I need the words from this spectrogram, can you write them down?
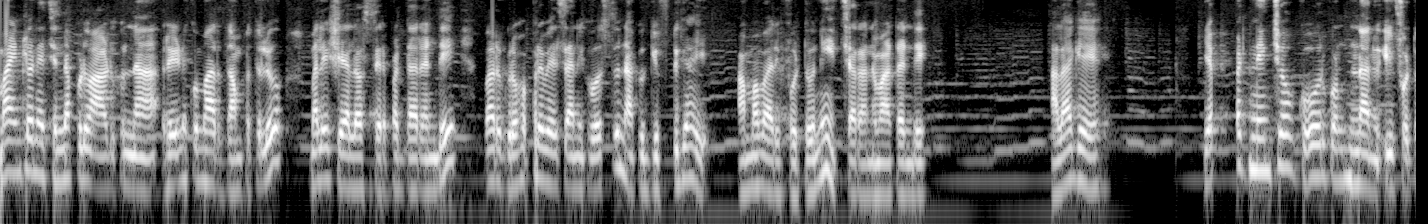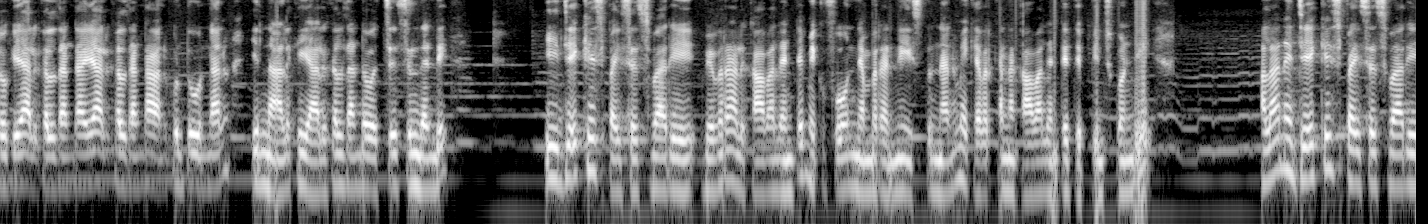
మా ఇంట్లో నేను చిన్నప్పుడు ఆడుకున్న రేణుకుమార్ దంపతులు మలేషియాలో స్థిరపడ్డారండి. వారు గృహప్రవేశానికి వస్తూ నాకు గిఫ్ట్గా అమ్మవారి ఫోటోని ఇచ్చారన్నమాట అండి అలాగే ఎప్పటి నుంచో కోరుకుంటున్నాను ఈ ఫోటోకి యాలకల దండ యాలకల దండ అనుకుంటూ ఉన్నాను. ఇన్నాళ్ళకి యాలకల దండ వచ్చేసిందండి. ఈ జేకే స్పైసెస్ వారి వివరాలు కావాలంటే మీకు ఫోన్ నెంబర్ అన్నీ ఇస్తున్నాను. మీకు ఎవరికన్నా కావాలంటే తెప్పించుకోండి. అలానే జేకే స్పైసెస్ వారి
